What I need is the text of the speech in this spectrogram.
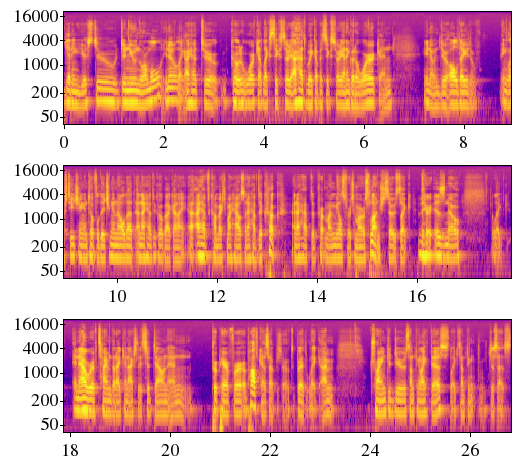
getting used to the new normal you know? Like i had to go to work at like 6.30 i had to wake up at 6.30 and go to work and you know do all day of english teaching and toefl teaching and all that. And i had to go back and i i have to come back to my house and i have to cook and i have to prep my meals for tomorrow's lunch. So it's like there is no like an hour of time that i can actually sit down and prepare for a podcast episode. But like i'm trying to do something like this like something just as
